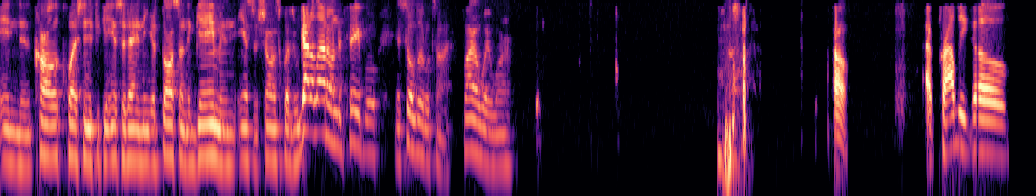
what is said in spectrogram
And the Carl question, if you can answer that, and then your thoughts on the game and answer Sean's question. We got a lot on the table in so little time. Fire away, Warren. Oh, I'd probably go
